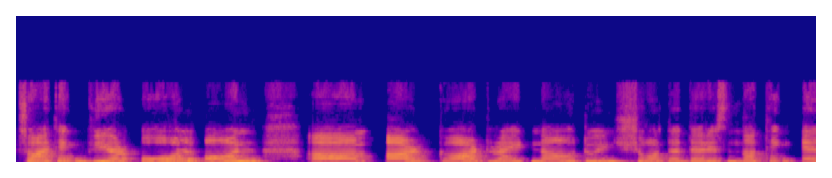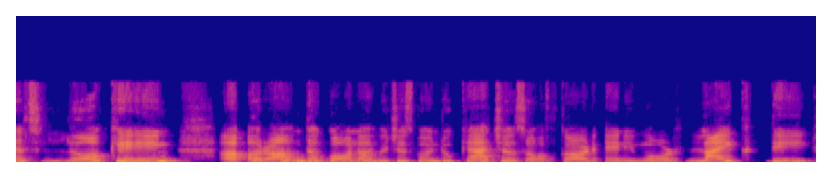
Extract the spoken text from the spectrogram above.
So I think we are all on um, our guard right now to ensure that there is nothing else lurking uh, around the corner which is going to catch us off guard anymore, like the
